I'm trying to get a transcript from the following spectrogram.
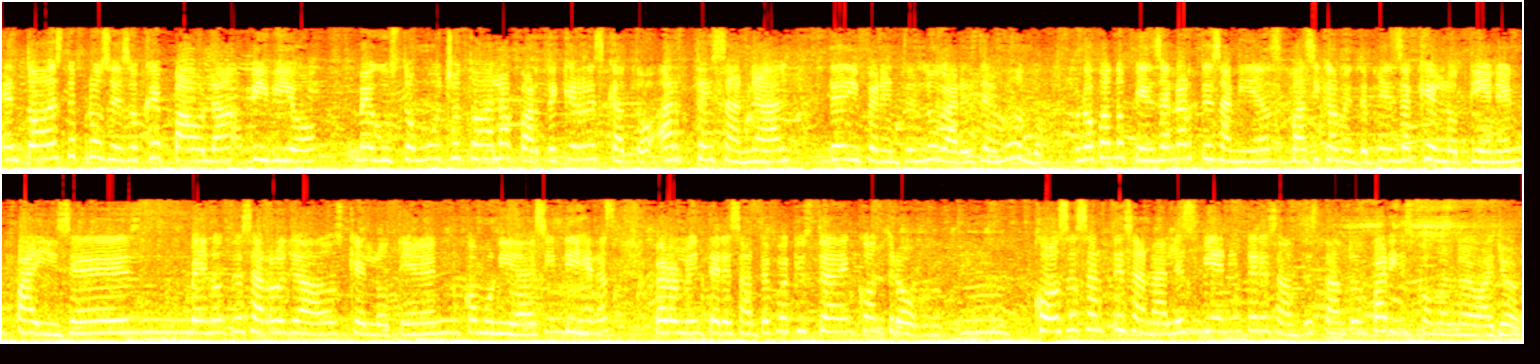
en todo este proceso que Paula vivió, me gustó mucho toda la parte que rescató artesanal de diferentes lugares del mundo. Uno cuando piensa en artesanías, básicamente piensa que lo tienen países menos desarrollados, que lo tienen comunidades indígenas, pero lo interesante fue que usted encontró mm, cosas artesanales bien interesantes tanto en París como en Nueva York.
